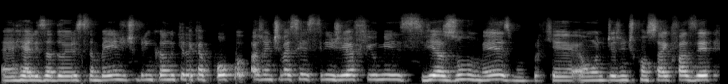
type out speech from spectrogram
é, realizadores também, a gente brincando que daqui a pouco a gente vai se restringir a filmes via Zoom mesmo, porque é onde a gente consegue fazer,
